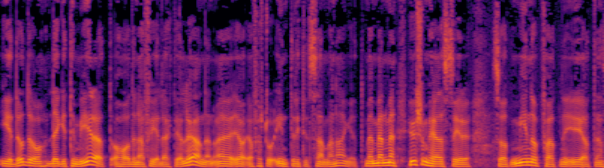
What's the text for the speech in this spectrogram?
är det då legitimerat att ha den här felaktiga lönen? Eh, jag, jag förstår inte riktigt sammanhanget. Men, men, men hur som helst är det så att min uppfattning är att den,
